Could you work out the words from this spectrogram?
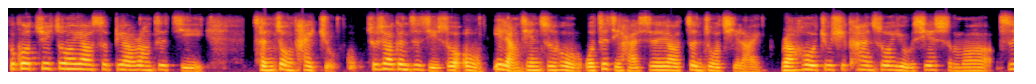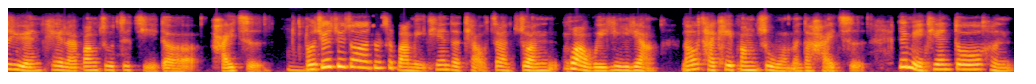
不过最重要是不要让自己。沉重太久，就是要跟自己说哦，一两天之后，我自己还是要振作起来，然后就去看说有些什么资源可以来帮助自己的孩子。我觉得最重要就是把每天的挑战转化为力量。然后才可以帮助我们的孩子，因为每天都很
